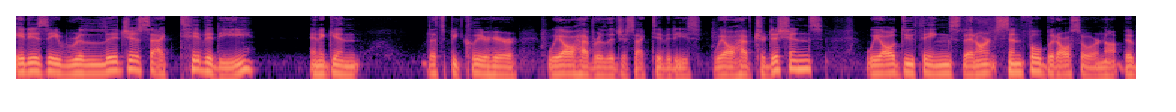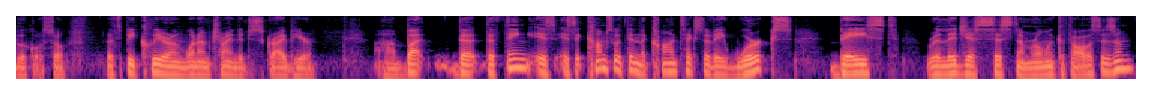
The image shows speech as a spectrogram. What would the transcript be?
it is a religious activity. And again, let's be clear here we all have religious activities, we all have traditions, we all do things that aren't sinful but also are not biblical. So let's be clear on what I'm trying to describe here. Uh, but the the thing is, is it comes within the context of a works based religious system, Roman Catholicism,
